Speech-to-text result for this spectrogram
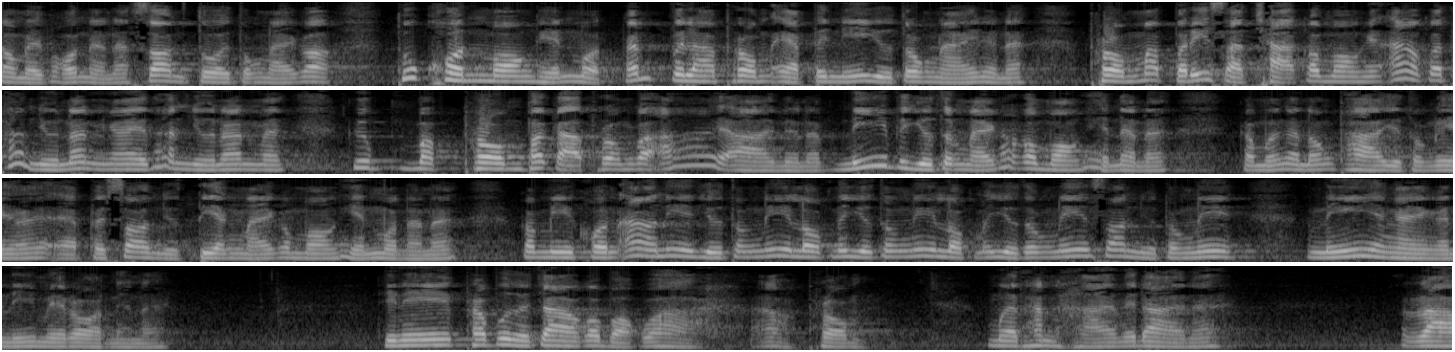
ก็ไม่พ้นนะซ่อนตัวตรงไหนก็ทุกคนมองเห็นหมดนั้นเวลาพรหมแอบไปนี้อยู่ตรงไหนเนี่ยนะพรหมปริสัทฉะก็มองเห็นอ้าวก็ท่านอยู่นั่นไง ท่านอยู่นั่นไหมคือพรหมพระกะพรหมก็อ้ายอายเนี่ยนะนี้ไปอยู่ตรงไหนเขาก็มองเห็นนะนะก็เหมือนกับน้องพาอยู่ตรงนี้แอบไปซ่อนอยู่เตียงไหนก็มองเห็นหมดนะนะก็มีคนอ้าวนี่อยู่ตรงนี้หลบมาอยู่ตรงนี้หลบมาอยู่ตรงนี้ซ่อนอยู่ตรงนี้นี้ยังไงกันนี้ไม่รอดเนี่ยนะ ทีนี้พระพุทธเจ้าก็บอกว่าอ้าวพรหมเมื่อท่านหายไม่ได้นะ เรา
